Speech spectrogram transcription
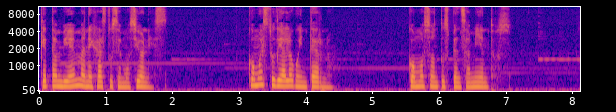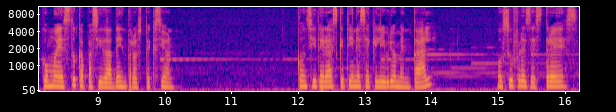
¿Qué también manejas tus emociones? ¿Cómo es tu diálogo interno? ¿Cómo son tus pensamientos? ¿Cómo es tu capacidad de introspección? ¿Consideras que tienes equilibrio mental o sufres de estrés,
